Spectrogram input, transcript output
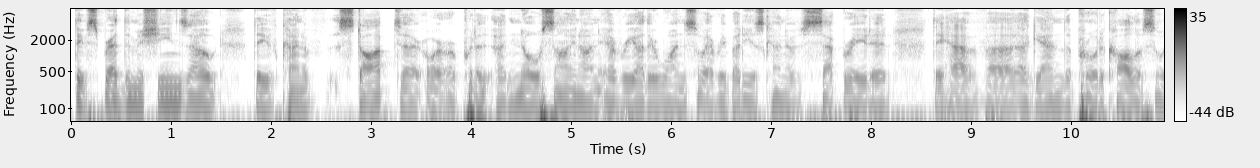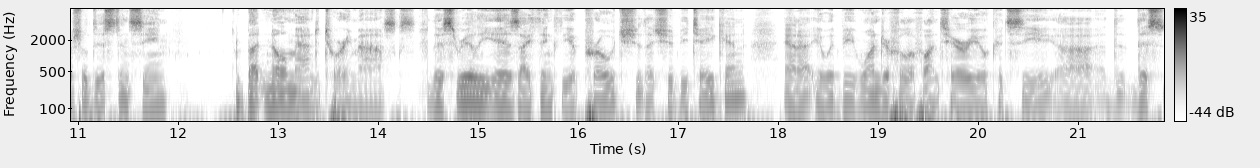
They've spread the machines out. They've kind of stopped uh, or, or put a, a, no sign on every other one, so everybody is kind of separated. They have uh, again the protocol of social distancing but no mandatory masks. This really is, I think, the approach that should be taken, and uh, it would be wonderful if Ontario could see uh, th- this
